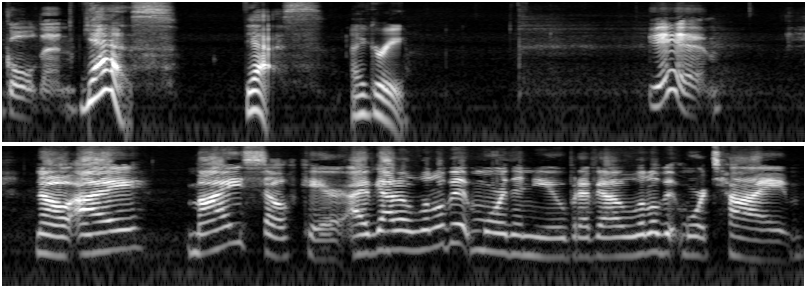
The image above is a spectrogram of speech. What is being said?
golden. Yes. Yes. I agree. Yeah. No, I my self care. I've got a little bit more than you, but I've got a little bit more time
